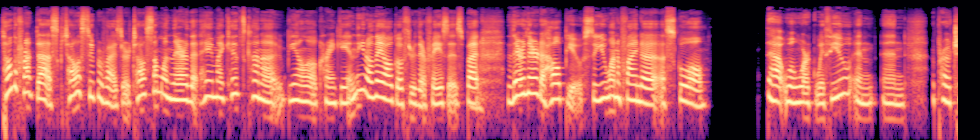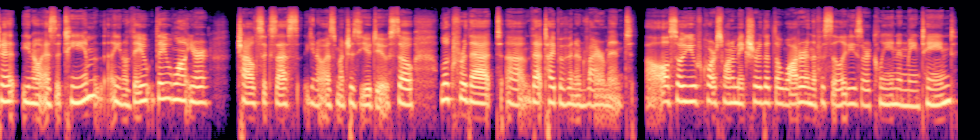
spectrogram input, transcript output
tell the front desk, tell a supervisor, tell someone there that, hey, my kid's kind of being a little cranky. And, you know, they all go through their phases, but they're there to help you. So you want to find a, a school that will work with you and and approach it you know as a team. You know they they want your child's success you know as much as you do. So look for that um, that type of an environment. Uh, also you of course want to make sure that the water and the facilities are clean and maintained.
